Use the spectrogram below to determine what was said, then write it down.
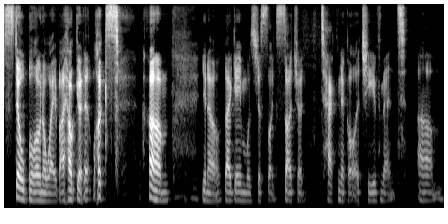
still blown away by how good it looks. Um you know that game was just like such a technical achievement um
